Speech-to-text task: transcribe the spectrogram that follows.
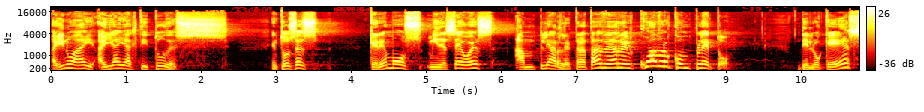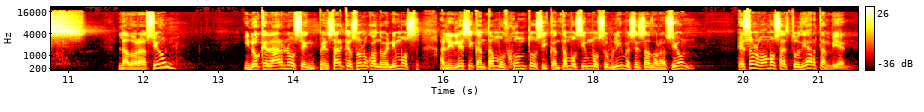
ahí no hay, ahí hay actitudes. Entonces, queremos, mi deseo es ampliarle, tratar de darle el cuadro completo de lo que es la adoración y no quedarnos en pensar que solo cuando venimos a la iglesia y cantamos juntos y cantamos himnos sublimes es adoración. Eso lo vamos a estudiar también.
